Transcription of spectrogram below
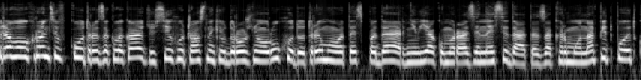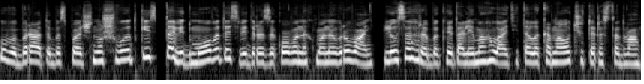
Правоохоронці вкотре закликають усіх учасників дорожнього руху дотримуватись ПДР, ні в якому разі не сідати за кермо на підпитку, вибирати безпечну швидкість та відмовитись від ризикованих маневрувань. Люса Грибик, Віталій Маглаті, телеканал 402.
